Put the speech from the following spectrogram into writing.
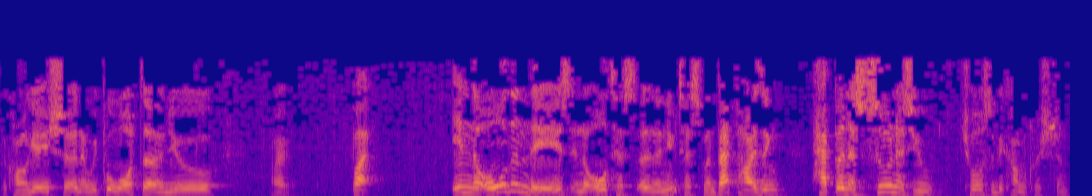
the congregation and we put water on you, right? But in the olden days, in the Old Test- in the New Testament, baptizing happened as soon as you chose to become a Christian.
